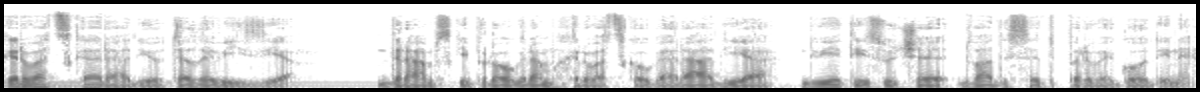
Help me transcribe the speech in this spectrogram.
Hrvatska radiotelevizija. Dramski program Hrvatskog radija 2021. godine.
